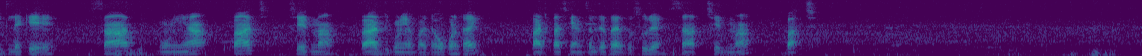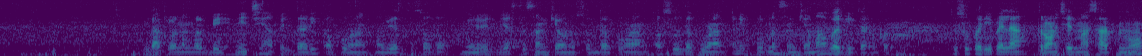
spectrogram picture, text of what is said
એટલે કે સાત ગુણ્યા પાંચ છેદમાં પાંચ ગુણ્યા પાંચ આવું પણ થાય પાંચ પાંચ કેન્સલ જતા રહે તો શું રહે સાત છેદમાં પાંચ દાખલો નંબર બે. નીચે આપેલ દરેક અપૂર્ણાંકનો વ્યસ્ત શોધો. મેળવેલ વ્યસ્ત સંખ્યાઓનું શુદ્ધ પૂર્ણાંક અશુદ્ધ પૂર્ણાંક અને પૂર્ણ સંખ્યામાં વર્ગીકરણ કરો. તો શું કરીએ પહેલાં? ત્રણ છેદમાં સાતનો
